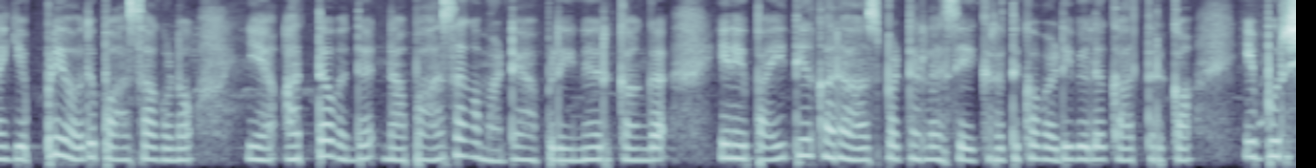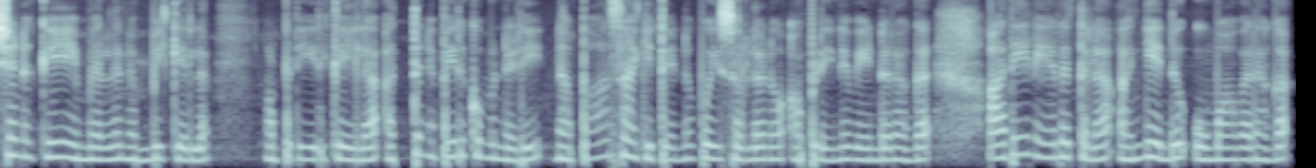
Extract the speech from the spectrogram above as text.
நான் எப்படியாவது பாஸ் ஆகணும். என் அத்தை வந்து நான் பாஸ் ஆக மாட்டேன் அப்படின்னு இருக்காங்க. என்னை பைத்தியக்கார ஹாஸ்பிட்டலில் சேர்க்குறதுக்கு வடிவில் காத்திருக்கான். என் புருஷனுக்கே என் மேலே நம்பிக்கை இல்லை. அப்படி இருக்கையில் அத்தனை பேருக்கு முன்னாடி நான் பாஸ் ஆகிட்டேன்னு போய் சொல்லணும் அப்படின்னு வேண்டுறாங்க. அதே நேரத்தில் அங்கேருந்து உமா வராங்க.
